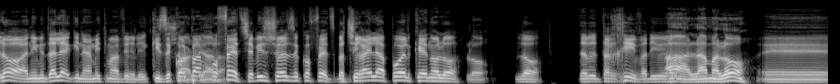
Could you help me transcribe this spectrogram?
לא, אני מדלג, הנה, עמית מעביר לי. כי זה כל פעם יאללה. קופץ, כשמישהו שואל זה קופץ. בת שיראי להפועל, כן או לא? לא. לא. תרחיב, אני... אה, למה לא? אה,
